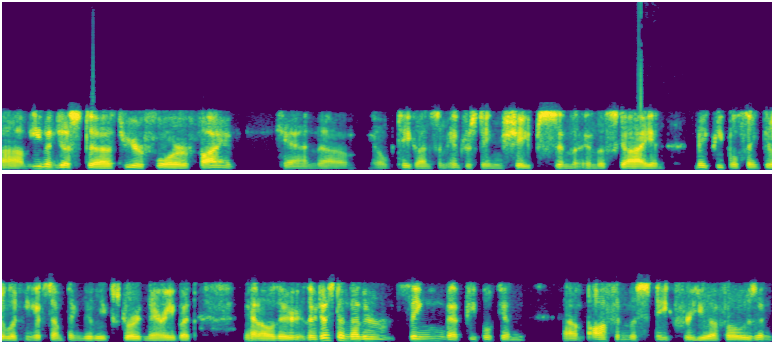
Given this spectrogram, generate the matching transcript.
Um, even just uh, three or four or five can, uh, you know, take on some interesting shapes in the, in the sky and make people think they're looking at something really extraordinary. But you know, they're they're just another thing that people can um, often mistake for UFOs, and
